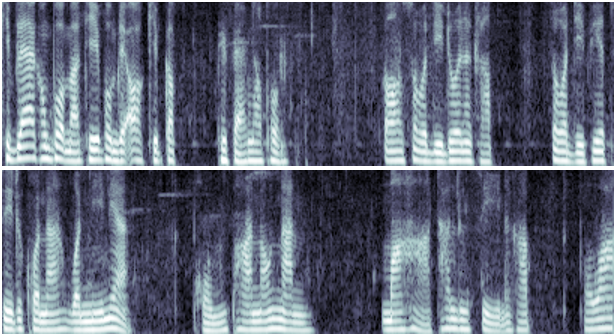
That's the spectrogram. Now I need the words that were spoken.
คลิปแรกของผมนะที่ผมได้ออกคลิปกับพี่แฟงค์นะครับผม ก็สวัสดีด้วยนะครับ สวัสดีพีเอฟซีทุกคนนะ วันนี้เนี่ย ผมพาน้องนันมาหาท่านฤาษีนะครับ เพราะว่า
